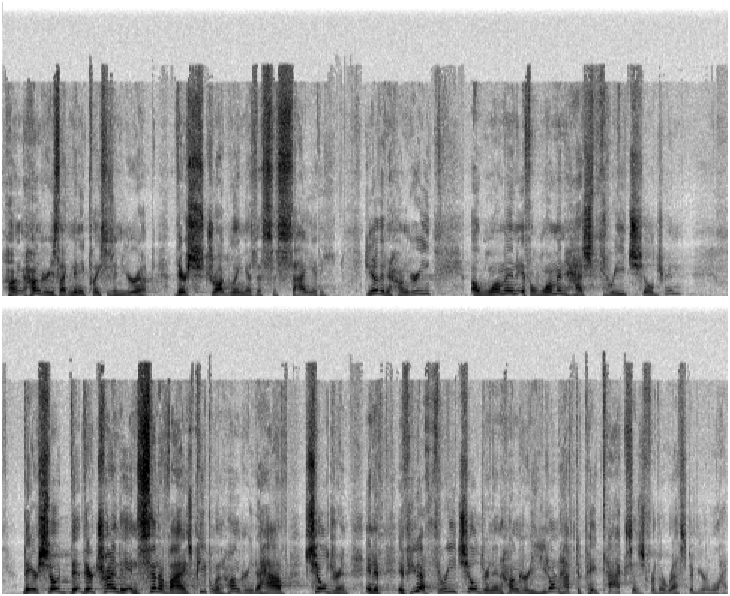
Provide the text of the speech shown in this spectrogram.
hung, Hungary is like many places in Europe, they're struggling as a society. Do you know that in Hungary, a woman, if a woman has three children, they are so, they're trying to incentivize people in Hungary to have children. And if, if you have three children in Hungary, you don't have to pay taxes for the rest of your life.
